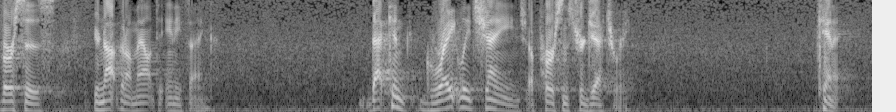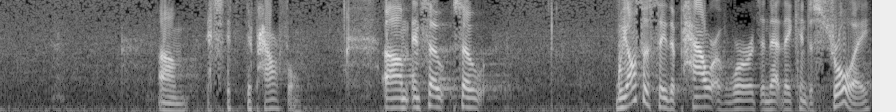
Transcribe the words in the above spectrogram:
versus you're not going to amount to anything. That can greatly change a person's trajectory. Can it? Um, it's, it's, they're powerful. Um, and so, so we also see the power of words in that they can destroy,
